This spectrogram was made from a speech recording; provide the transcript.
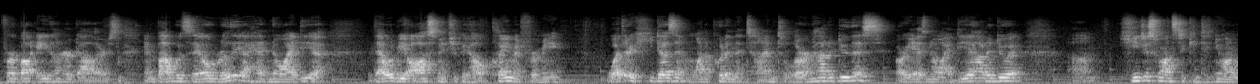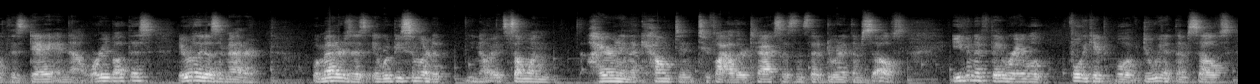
for about $800. And Bob would say, oh really? I had no idea that would be awesome if you could help claim it for me. Whether he doesn't want to put in the time to learn how to do this or he has no idea how to do it, um, he just wants to continue on with his day and not worry about this, it really doesn't matter. What matters is it would be similar to, you know, it's someone hiring an accountant to file their taxes instead of doing it themselves. Even if they were able, fully capable of doing it themselves,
